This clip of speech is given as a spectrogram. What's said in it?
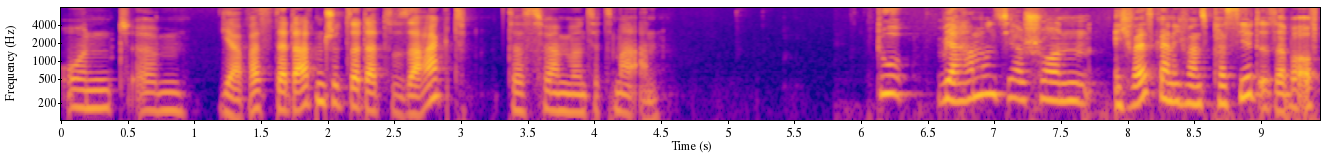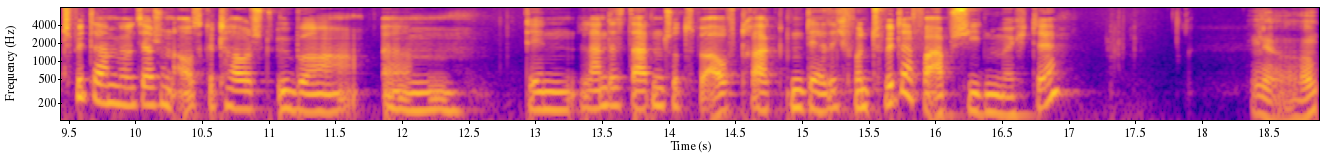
Und ähm, ja, was der Datenschützer dazu sagt, das hören wir uns jetzt mal an. Du, wir haben uns ja schon, ich weiß gar nicht, wann es passiert ist, aber auf Twitter haben wir uns ja schon ausgetauscht über ähm, den Landesdatenschutzbeauftragten, der sich von Twitter verabschieden möchte. Ja.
